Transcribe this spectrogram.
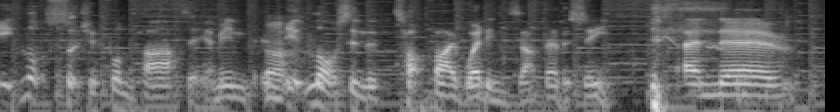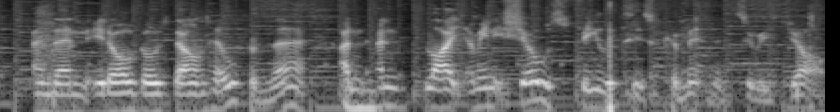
it looks such a fun party. I mean, Oh. it looks in the top five weddings I've ever seen, and um, and then it all goes downhill from there. And and like, I mean, it shows Felix's commitment to his job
